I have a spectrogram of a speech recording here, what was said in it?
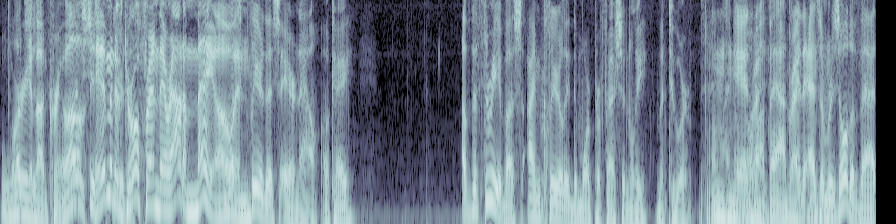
Worried just- about cream. Well, let's just him and his clear this- girlfriend, they were out of mayo, Let's and clear this air now, okay? Of the three of us, I'm clearly the more professionally mature. I don't know And- about that. Right. And as a mm-hmm. result of that,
